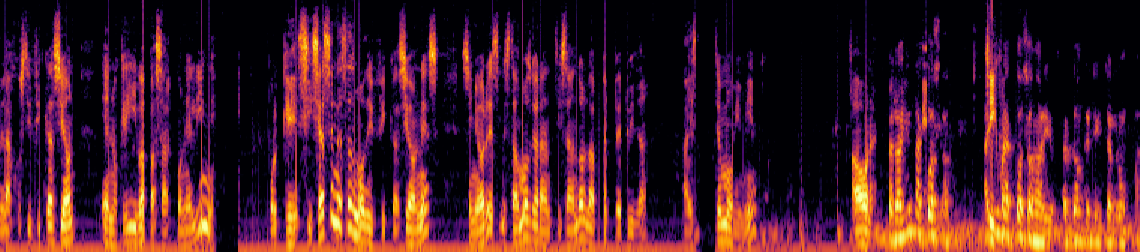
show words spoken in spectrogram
la justificación en lo que iba a pasar con el INE. Porque si se hacen esas modificaciones, señores, le estamos garantizando la perpetuidad a este movimiento. Ahora. Pero hay una cosa, hay una cosa, Mario, perdón que te interrumpa.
